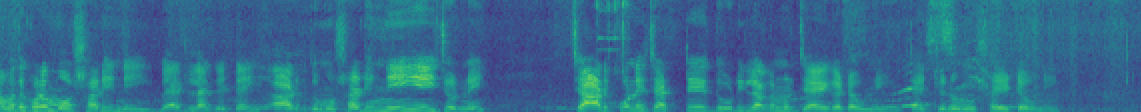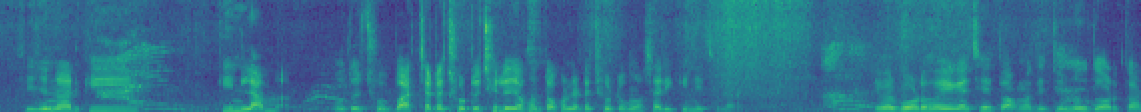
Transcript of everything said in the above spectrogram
আমাদের ঘরে মশারি নেই ব্যাড লাগ এটাই। আর মশারি নেই এই জন্যেই চার কোণে চারটে দড়ি লাগানোর জায়গাটাও নেই, তার জন্য মশারিটাও নেই। সেই জন্য আর কি কিনলাম। ও তো বাচ্চাটা ছোট ছিল যখন, তখন একটা ছোট মশারি কিনেছিলাম। এবার বড় হয়ে গেছে, তো আমাদের জন্যও দরকার।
